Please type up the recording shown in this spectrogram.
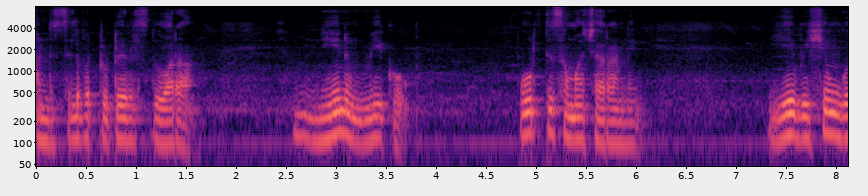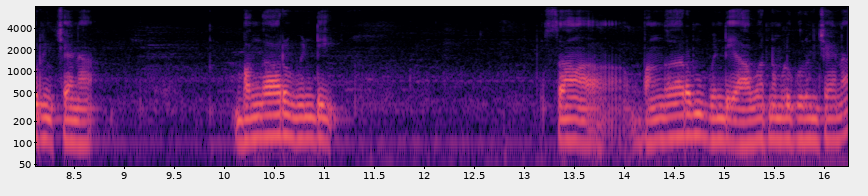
and silver tutorials ద్వారా నేను మీకు పూర్తి సమాచారాన్ని ఏ విషయం గురించైనా బంగారం వెండి సా బంగారం వెండి ఆభరణముల గురించైనా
